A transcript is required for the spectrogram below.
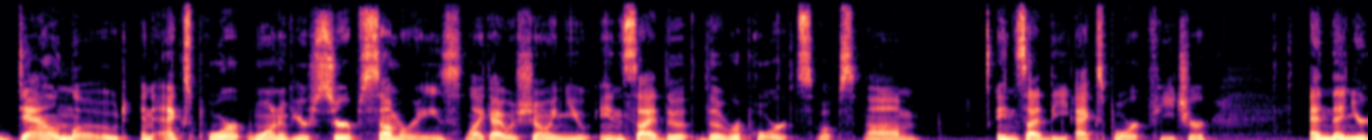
download and export one of your SERP summaries, like I was showing you inside the, the reports, whoops, um, inside the export feature. And then you're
